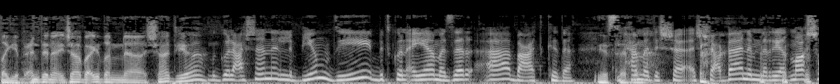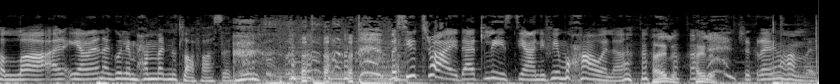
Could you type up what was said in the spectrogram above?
طيب عندنا إجابة أيضا شادية. بيقول عشان اللي بيمضي بتكون ايامه زرقاء بعد كذا. محمد الش... الشعباني من الرياض ما شاء الله. أنا- يعني أنا أقول لمحمد نطلع فاصل. بس يو ترايد ات ليست يعني في محاولة. حلو حلو. شكرا يا محمد.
